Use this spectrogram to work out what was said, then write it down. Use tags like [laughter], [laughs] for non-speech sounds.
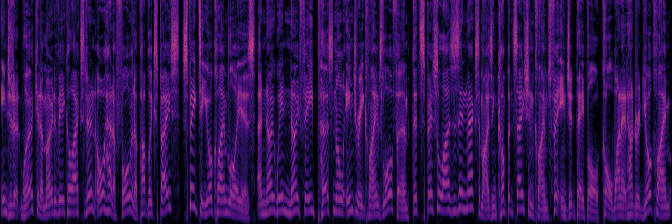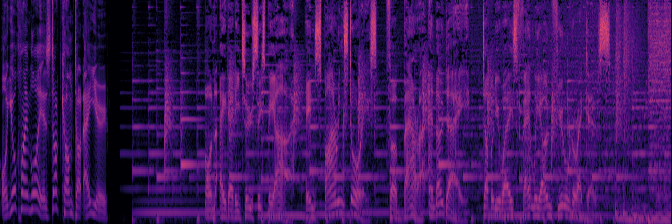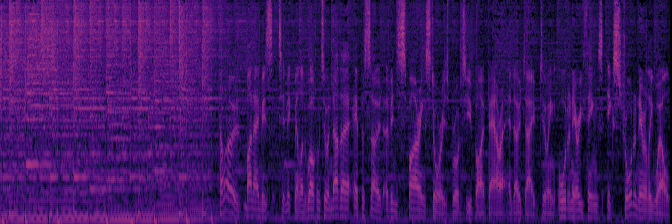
Injured at work in a motor vehicle accident or had a fall in a public space? Speak to Your Claim Lawyers, a no win, no fee personal injury claims law firm that specialises in maximising compensation claims for injured people. Call 1 800 Your Claim or yourclaimlawyers.com.au. On 882 6PR, inspiring stories for Bowra and O'Dea, WA's family owned funeral directors. Hello, my name is Tim McMillan. Welcome to another episode of Inspiring Stories brought to you by Bowra and O'Dea, doing ordinary things extraordinarily well.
